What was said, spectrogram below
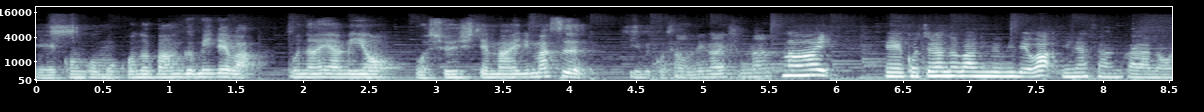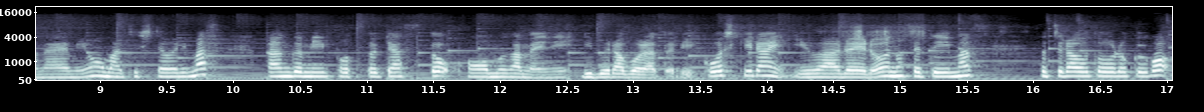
えー今後もこの番組ではお悩みを募集してまいります。ゆみこさんお願いします。はい、えーこちらの番組では皆さんからのお悩みをお待ちしております。番組ポッドキャストホーム画面にリブラボラトリー公式 LINE URL を載せています。そちらを登録後、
